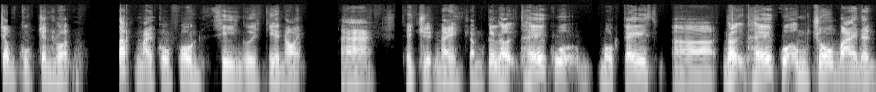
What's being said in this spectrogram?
trong cuộc tranh luận tắt microphone khi người kia nói. À thì chuyện này là một cái lợi thế của một cái à, lợi thế của ông Joe Biden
